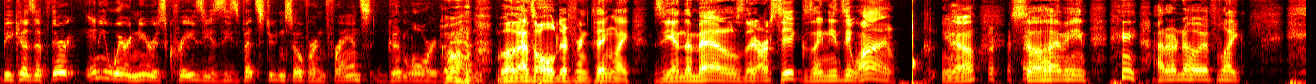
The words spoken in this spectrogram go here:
Because if they're anywhere near as crazy as these vet students over in France, good lord, man. well, that's a whole different thing. Like Z and the animals, they are sick. They need the wine. You know. so I mean, I don't know if like,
